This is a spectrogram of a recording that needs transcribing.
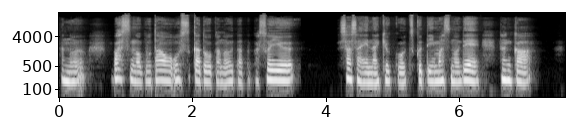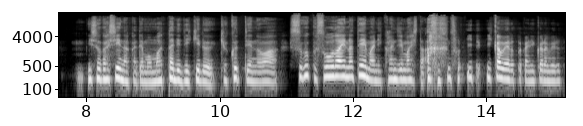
あの、バスのボタンを押すかどうかの歌とか、そういう些細な曲を作っていますので、なんか、忙しい中でもまったりできる曲っていうのは、すごく壮大なテーマに感じました。イカメラとかに比べると。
